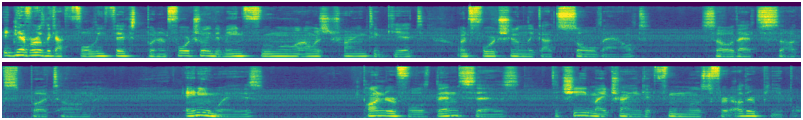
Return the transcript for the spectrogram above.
it never really got fully fixed. But unfortunately, the main Fumo I was trying to get, unfortunately, got sold out. So that sucks. But um, anyways, Ponderful then says that she might try and get Fumos for other people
